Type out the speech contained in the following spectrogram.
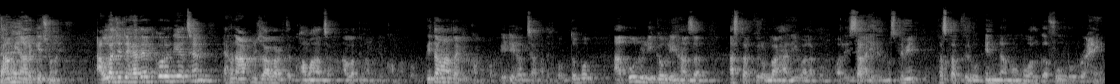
দামি আর কিছু নাই। আল্লাহ যেটা হেদায়ত করে দিয়েছেন, এখন আপনি যদি আল্লাহর ক্ষমা চান, আল্লাহ তুমি আমাকে ক্ষমা করো। পিতা মাতাকে ক্ষমা করো। এটাই হচ্ছে আমাদের বক্তব্য। আকুল লিকাউলি হাজা আস্তাগফিরুল্লাহ আলী ওয়া লাকুম ওয়া লিসাইরিল মুসলিমিন, ফাস্তাগফিরু ইন্নাহু হুয়াল গফুরুর রহিম।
